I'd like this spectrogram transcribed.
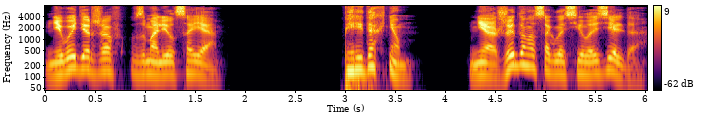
Не выдержав, взмолился я. «Передохнем», — неожиданно согласилась Зельда.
